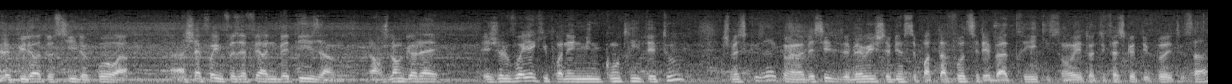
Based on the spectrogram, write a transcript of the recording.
Le pilote aussi, le pauvre, à chaque fois il me faisait faire une bêtise. Alors je l'engueulais et je le voyais qu'il prenait une mine contrite et tout. Je m'excusais comme un imbécile, je disais mais oui je bien c'est pas de ta faute, c'est les batteries qui sont et toi tu fais ce que tu peux et tout ça.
